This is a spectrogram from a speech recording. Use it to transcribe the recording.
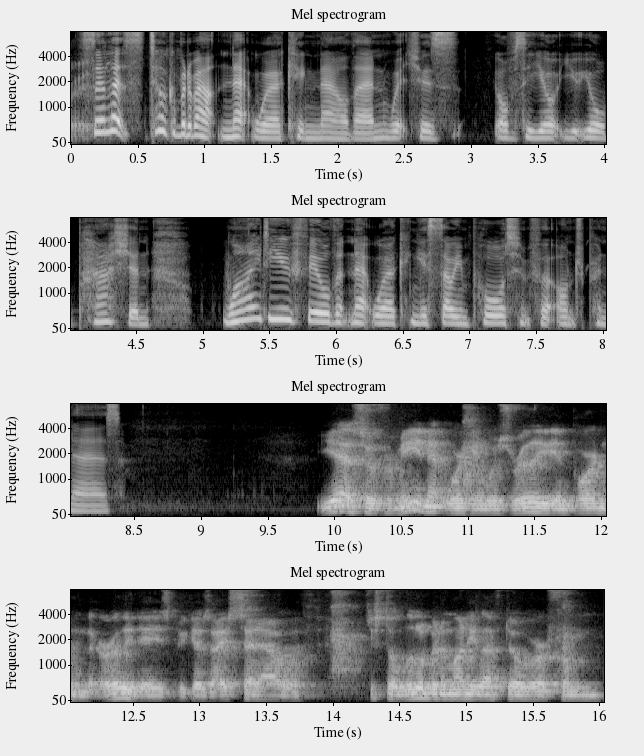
Right. So let's talk a bit about networking now, then, which is obviously your your passion. Why do you feel that networking is so important for entrepreneurs? Yeah, so for me, networking was really important in the early days because I set out with just a little bit of money left over from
